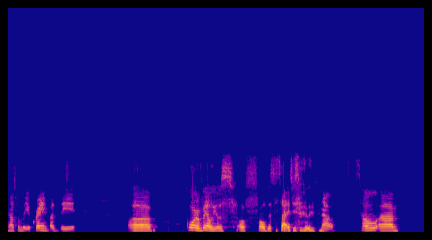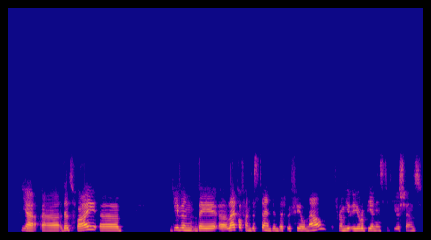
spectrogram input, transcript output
not only Ukraine but the uh, core values of all the societies we live now. So um, yeah, uh, that's why uh, given the uh, lack of understanding that we feel now from European institutions.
